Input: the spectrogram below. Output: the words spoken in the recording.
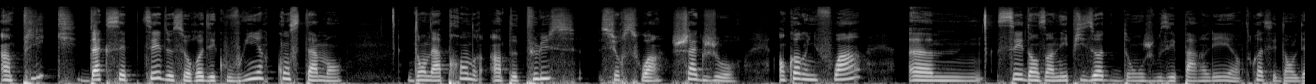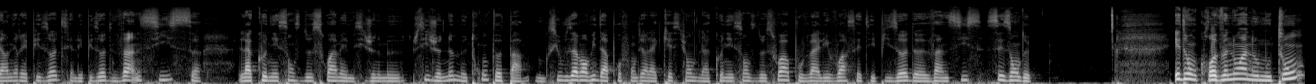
implique d'accepter de se redécouvrir constamment, d'en apprendre un peu plus sur soi chaque jour. Encore une fois, euh, c'est dans un épisode dont je vous ai parlé, en tout cas c'est dans le dernier épisode, c'est l'épisode 26, la connaissance de soi même, si je, ne me, si je ne me trompe pas. Donc si vous avez envie d'approfondir la question de la connaissance de soi, vous pouvez aller voir cet épisode 26, saison 2. Et donc revenons à nos moutons.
